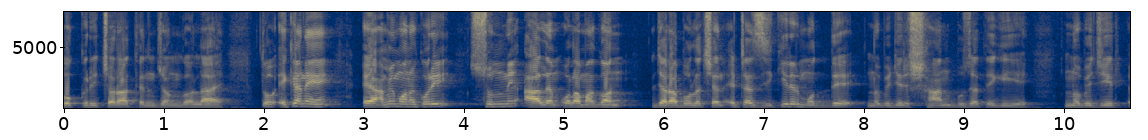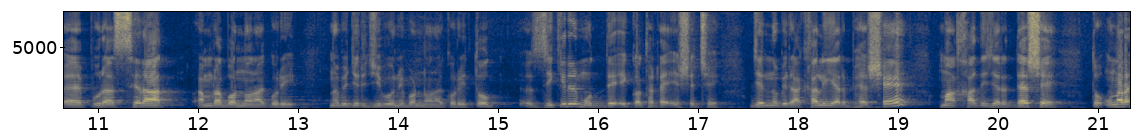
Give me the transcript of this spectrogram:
বকরি চড়াতেন জঙ্গলায়। তো এখানে আমি মনে করি সুন্নি আলেম ওলামাগন যারা বলেছেন, এটা জিকিরের মধ্যে নবীজির শান বুঝাতে গিয়ে নবীজির পুরা সেরাত আমরা বর্ণনা করি, নবীজির জীবনী বর্ণনা করি। তো জিকিরের মধ্যে এই কথাটা এসেছে যে নবী রাখালিয়ার ভেসে মা খাদিজার দেশে। তো ওনারা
